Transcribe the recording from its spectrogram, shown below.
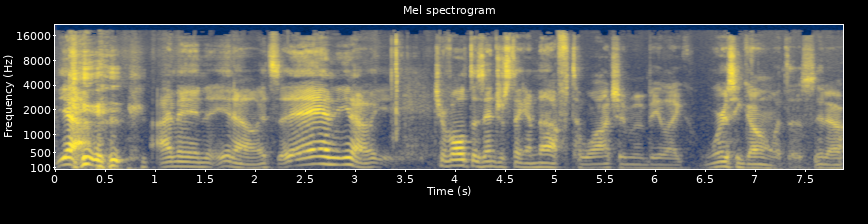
Yeah, I mean, you know, it's and you know, Travolta's interesting enough to watch him and be like, where's he going with this? You know,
